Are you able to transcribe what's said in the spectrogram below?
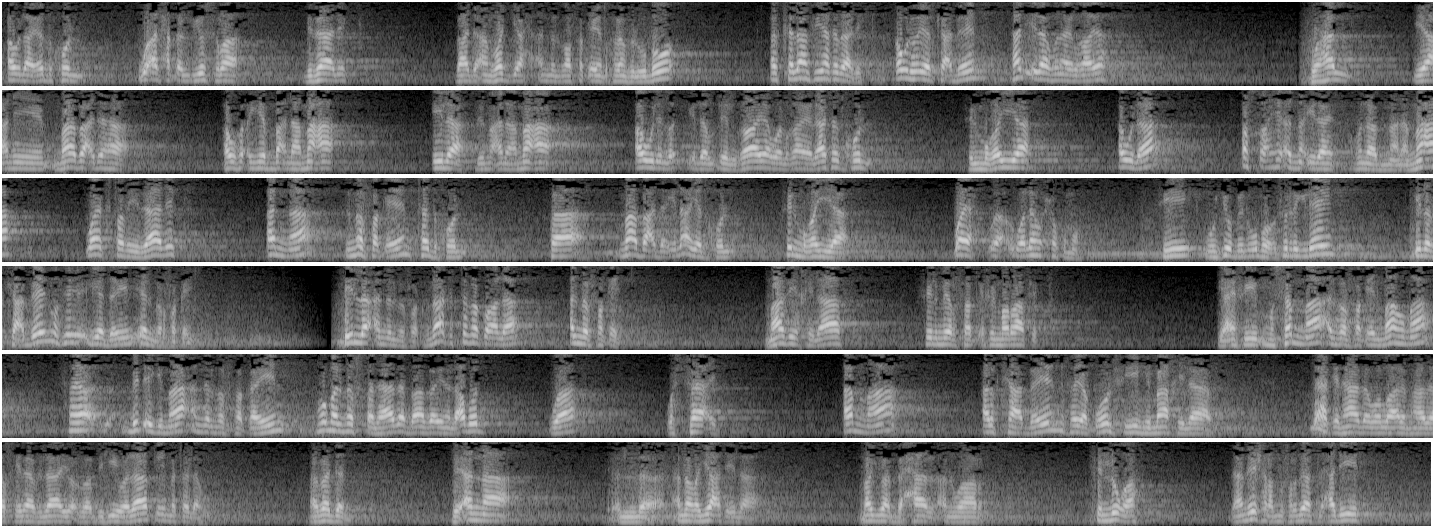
أو لا يدخل وألحق اليسرى بذلك بعد أن رجح أن المرفقين يدخلون في الوضوء؟ الكلام فيها كذلك. قوله إلى الكعبين هل إلى هنا الغاية؟ وهل يعني ما بعدها أو هي بمعنى مع إلى بمعنى مع أو للغاية والغاية لا تدخل في المغية أو لا الصحيح أن إلى هنا بمعنى مع ويقتضي ذلك أن المرفقين تدخل فما بعد إلى يدخل في المغية وله حكمه في وجوب الوضوء في الرجلين إلى الكعبين وفي اليدين إلى المرفقين. إلا أن المرفق. هناك اتفقوا على المرفقين. ما في خلاف في المرفق في المرافق. يعني في مسمى المرفقين ما هما فبالإجماع أن المرفقين هما المفصل هذا ما بين العضد و والساعد أما الكعبين فيقول فيهما خلاف. لكن هذا والله أعلم هذا الخلاف لا يعبى به ولا قيمة له. أبدا. لأن أنا رجعت إلى مجمع بحار الأنوار في اللغة لأنه يشرح مفردات الحديث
